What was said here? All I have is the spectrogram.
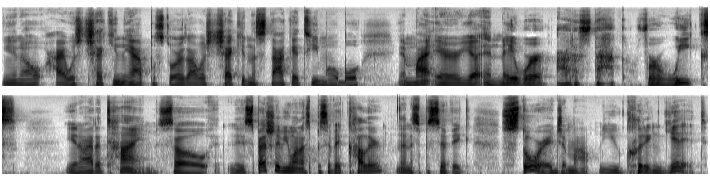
You know, I was checking the Apple stores, I was checking the stock at T Mobile in my area, and they were out of stock for weeks, you know, at a time. So, especially if you want a specific color and a specific storage amount, you couldn't get it.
